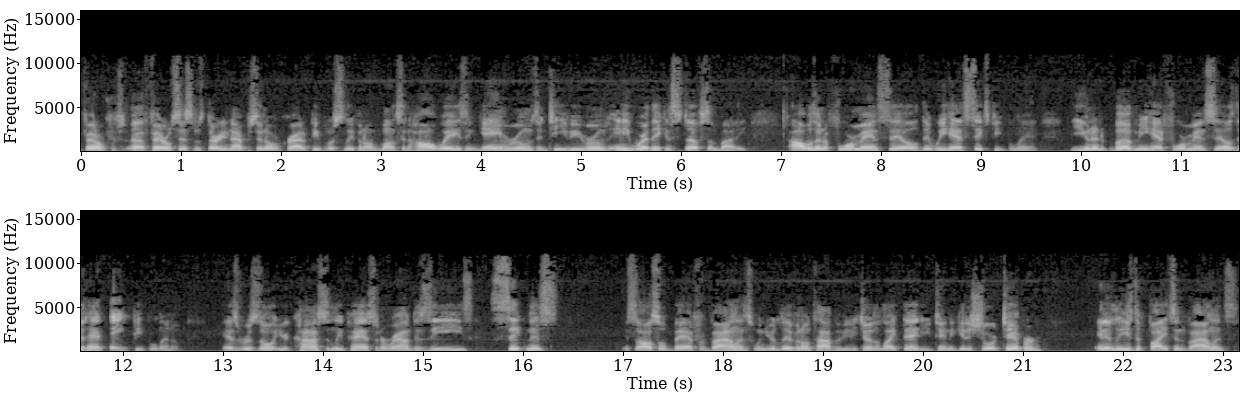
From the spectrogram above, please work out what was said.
Federal, uh, federal system's 39% overcrowded. People are sleeping on bunks in hallways and game rooms and TV rooms, anywhere they can stuff somebody. I was in a four man cell that we had six people in. The unit above me had four man cells that had eight people in them. As a result, you're constantly passing around disease, sickness. It's also bad for violence. When you're living on top of each other like that, you tend to get a short temper, and it leads to fights and violence.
